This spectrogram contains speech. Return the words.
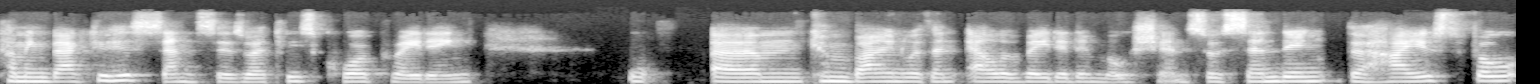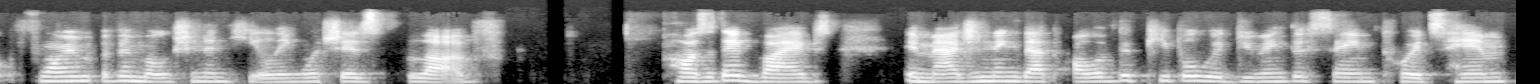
coming back to his senses, or at least cooperating, um, combined with an elevated emotion. So, sending the highest fo- form of emotion and healing, which is love, positive vibes, imagining that all of the people were doing the same towards him.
